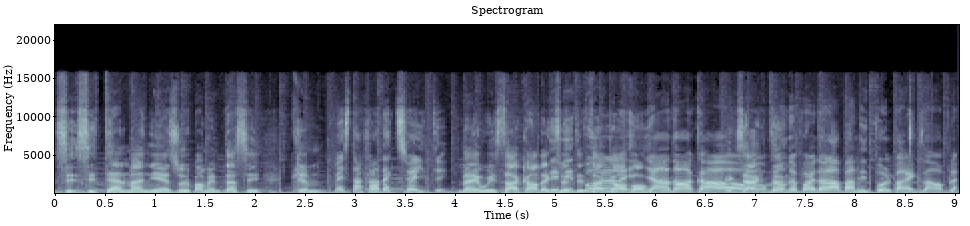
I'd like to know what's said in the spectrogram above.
c'est, tellement niaiseux, puis en même temps, c'est crime. Mais c'est encore d'actualité. Ben oui, c'est encore d'actualité, c'est encore bon. il y en a encore. Exact. Mais on n'a pas un dollar par nid de poule, par exemple.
